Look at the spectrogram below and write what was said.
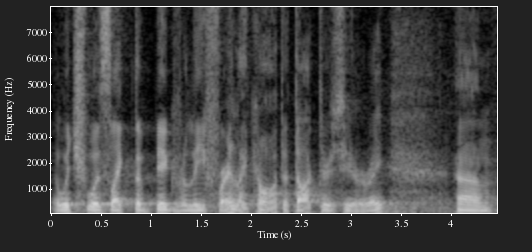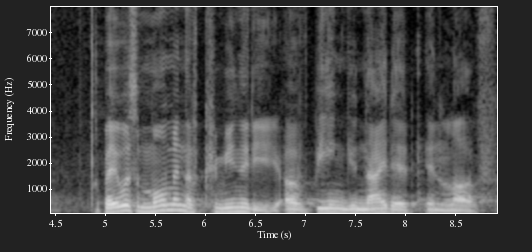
which was like the big relief, right? Like, oh, the doctor's here, right? Um, but it was a moment of community, of being united in love.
